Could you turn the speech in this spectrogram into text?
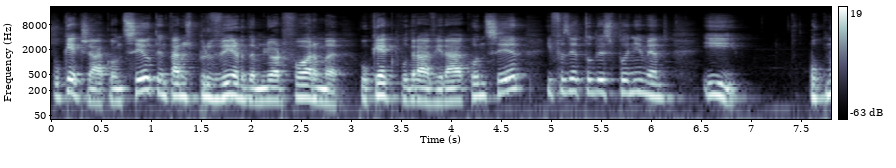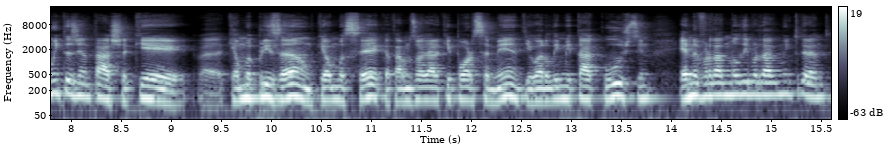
o que é que já aconteceu, tentarmos prever da melhor forma o que é que poderá vir a acontecer e fazer todo esse planeamento. E o que muita gente acha que é, eh, que é uma prisão, que é uma seca, estarmos a olhar aqui para o orçamento e agora limitar custos, é na verdade uma liberdade muito grande.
